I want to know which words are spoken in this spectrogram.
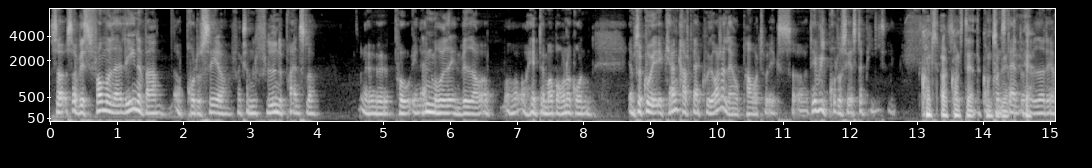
Så, så hvis formålet alene var at producere for eksempel flydende brændsler øh, på en anden måde end ved at, at, at, at hente dem op af undergrunden, jamen så kunne et kernekraftværk kunne jo også lave power to x, og det vil producere stabilt. Konst, og konstant. Og konstant og så videre der.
